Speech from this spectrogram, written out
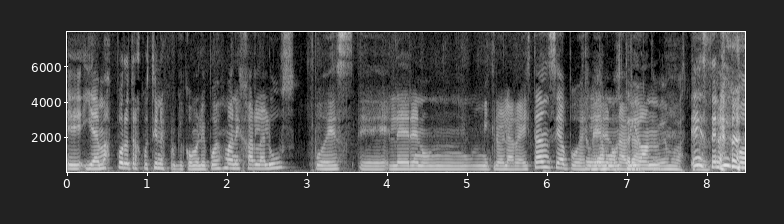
Eh, y además por otras cuestiones, porque como le puedes manejar la luz, puedes eh, leer en un micro de larga distancia, puedes leer a en mostrar, un avión. Es el mismo,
